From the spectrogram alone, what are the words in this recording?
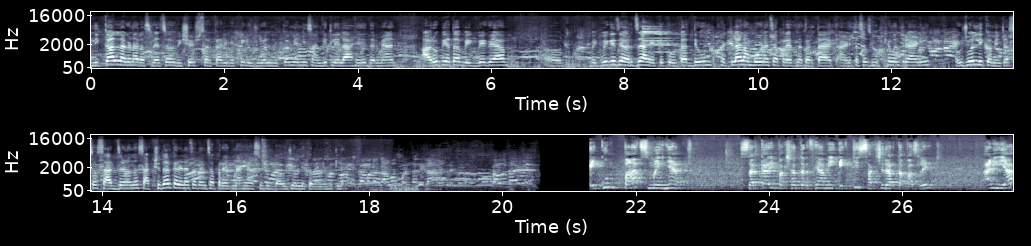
निकाल लागणार असल्याचं विशेष सरकारी वकील उज्ज्वल निकम यांनी सांगितलेलं आहे. दरम्यान आरोपी आता वेगवेगळ्या वेगवेगळे जे अर्ज आहेत ते कोर्टात देऊन खटला लांबवण्याचा प्रयत्न करतायत आणि तसंच मुख्यमंत्री आणि उज्ज्वल निकम यांच्यासह सात जणांना साक्षीदार करण्याचा त्यांचा प्रयत्न आहे असं सुद्धा उज्ज्वल निकम यांनी म्हटलं एकूण पाच महिन्यात सरकारी पक्षातर्फे आम्ही एकतीस साक्षीदार तपासले. आणि या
